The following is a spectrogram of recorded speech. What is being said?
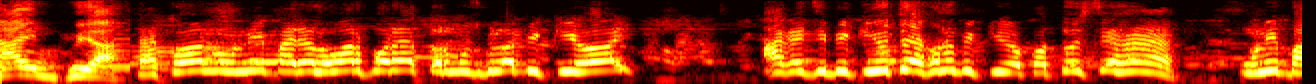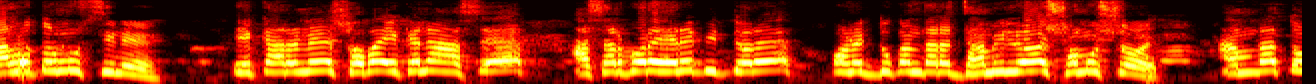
নাইম ভুয়া এখন উনি ভাইরাল হওয়ার পরে তরমুজগুলো বিক্রি হয়। আগে যে বিক্রি হতো, এখনও বিক্রি হয়। কত হচ্ছে হ্যাঁ উনি ভালো তরমুজ চিনে। এই কারণে সবাই এখানে আসে, আসার পরে এর ভিতরে অনেক দোকানদারের ঝামেলা হয়, সমস্যা হয়। আমরা তো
